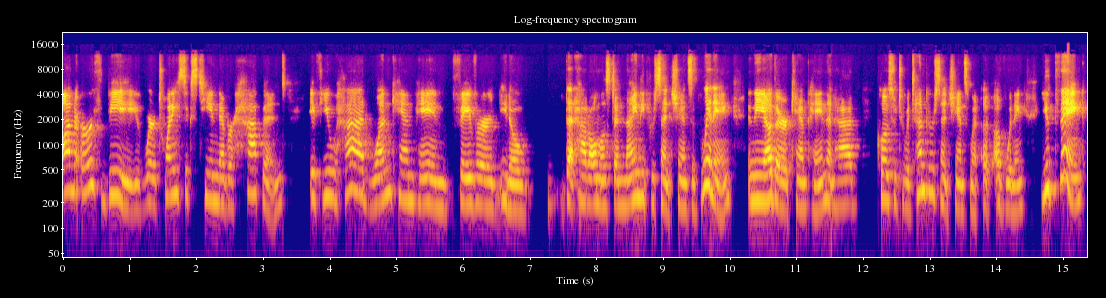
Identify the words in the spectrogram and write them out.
on Earth B where 2016 never happened, if you had one campaign favored, you know, that had almost a 90% chance of winning, and the other campaign that had closer to a 10% chance of winning, you'd think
